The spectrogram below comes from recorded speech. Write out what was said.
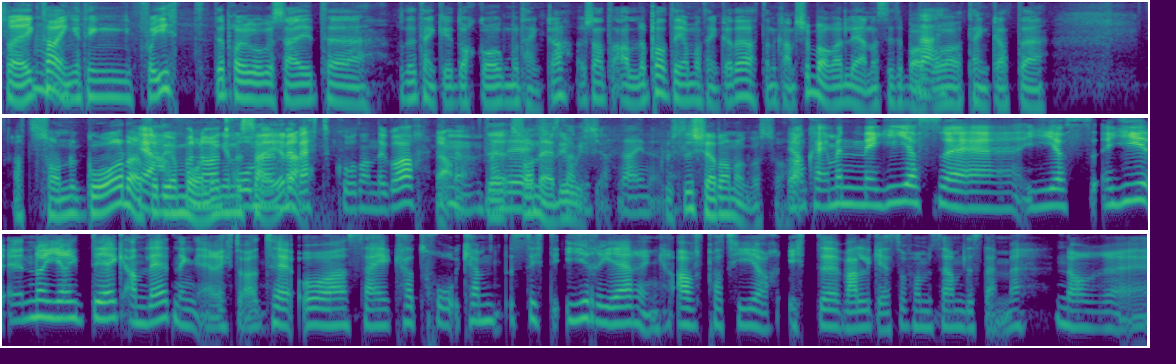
Så jeg tar ingenting for gitt. Det prøver jeg også å si til Og det tenker jeg dere òg må tenke. Alle partier må tenke det. At en kan ikke bare lene seg tilbake Nei. og tenke at, eh, at sånn går det, Ja, fordi for nå tror vi vi vet hvordan det går. Ja, Mm. det, Men sånn er det jo ikke. Nei, nei. Plutselig skjer det noe, så. Ja, Ok, men gi oss, eh, gi oss gi, Nå gir jeg deg anledning, Erik, da, til å si hva tro, hvem sitter i regjering av partier etter valget, så får vi se om det stemmer når eh,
